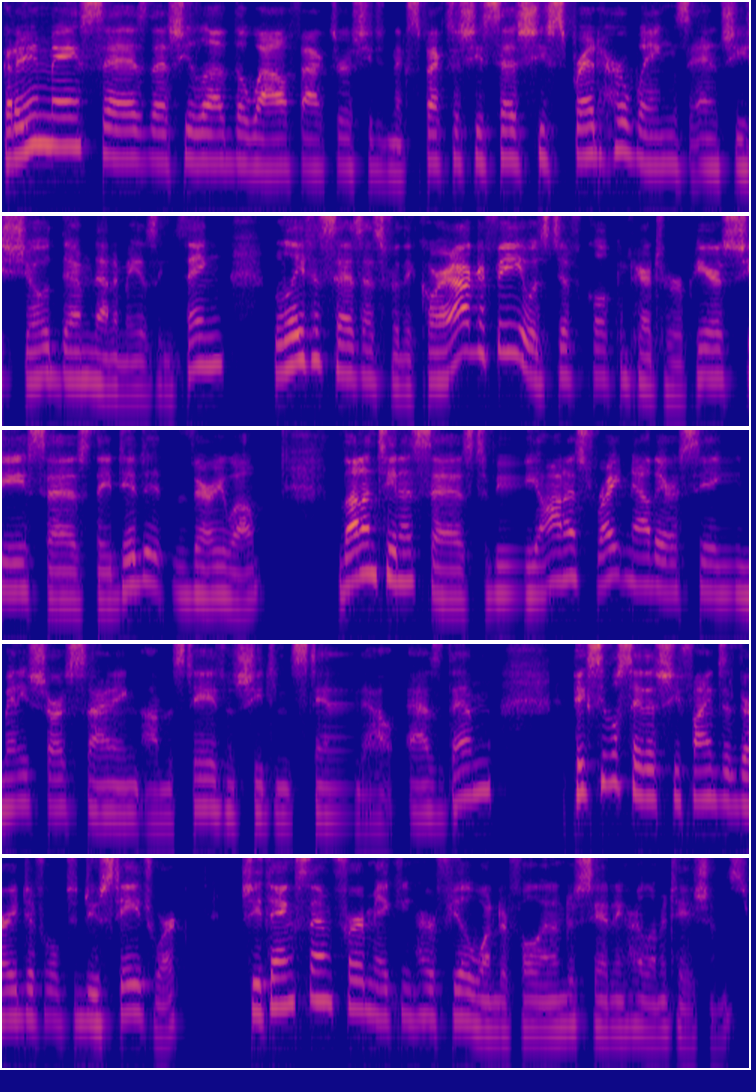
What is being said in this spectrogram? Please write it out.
Karime says that she loved the wow factor. She didn't expect it. She says she spread her wings and she showed them that amazing thing. Lolita says, as for the choreography, it was difficult compared to her peers. She says they did it very well. Valentina says, to be honest, right now they are seeing many stars signing on the stage and she didn't stand out as them. Pixie will say that she finds it very difficult to do stage work. She thanks them for making her feel wonderful and understanding her limitations.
